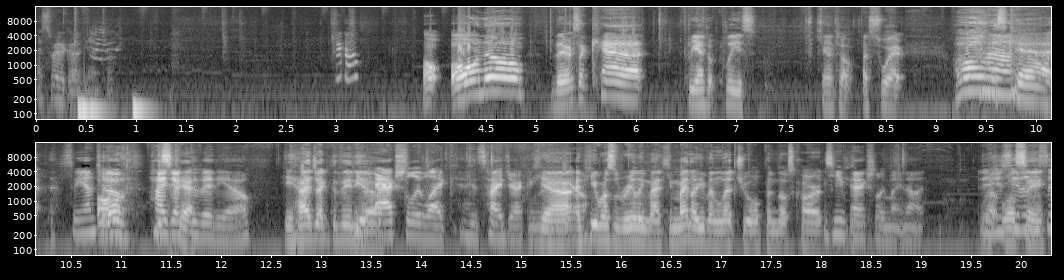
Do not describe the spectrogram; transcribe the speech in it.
I swear to God, Ianto. Here you go. Oh, oh no! There's a cat. Ianto, please. Ianto, I swear. Oh, this cat! So Ianto Oh, hijacked cat. the video. He hijacked the video. He video. actually like his hijacking yeah, the and he was really mad. He might not even let you open those cards. video. He actually might not. Did Well, you we'll see the see.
